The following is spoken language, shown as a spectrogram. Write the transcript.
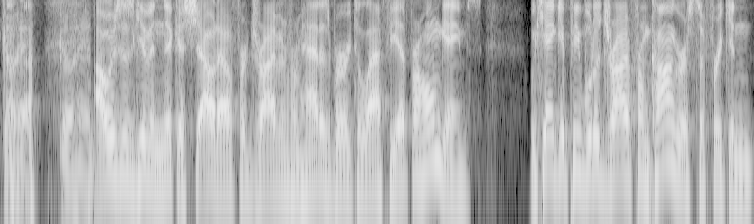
Go ahead. Go ahead. I was just giving Nick a shout out for driving from Hattiesburg to Lafayette for home games. We can't get people to drive from Congress to freaking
